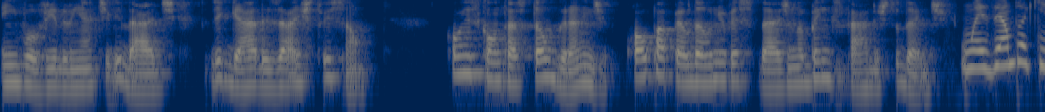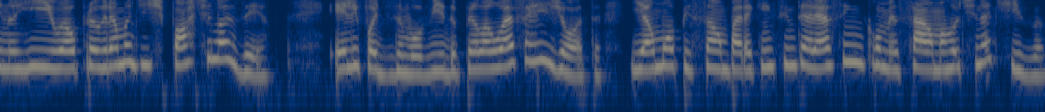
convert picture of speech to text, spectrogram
envolvido em atividades ligadas à instituição. Com esse contato tão grande, qual o papel da universidade no bem-estar do estudante? Um exemplo aqui no Rio é o programa de esporte e lazer. Ele foi desenvolvido pela UFRJ e é uma opção para quem se interessa em começar uma rotina ativa.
